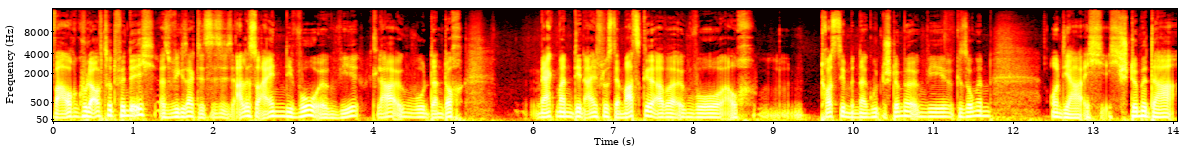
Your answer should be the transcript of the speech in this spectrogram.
War auch ein cooler Auftritt, finde ich. Also wie gesagt, es ist alles so ein Niveau irgendwie. Klar, irgendwo dann doch merkt man den Einfluss der Maske, aber irgendwo auch trotzdem mit einer guten Stimme irgendwie gesungen. Und ja, ich, ich stimme da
